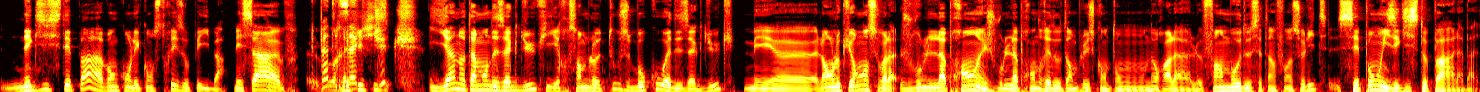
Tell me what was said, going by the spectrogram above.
n'existaient pas avant qu'on les construise aux Pays-Bas. Mais ça, pas des réfléchissez. Il y a notamment des aqueducs qui ressemblent tous beaucoup à des aqueducs, mais euh, là en l'occurrence, voilà, je vous l'apprends et je vous l'apprendrai d'autant plus quand on aura le fin mot de cette info insolite. Ces ponts, ils n'existent pas à la base.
